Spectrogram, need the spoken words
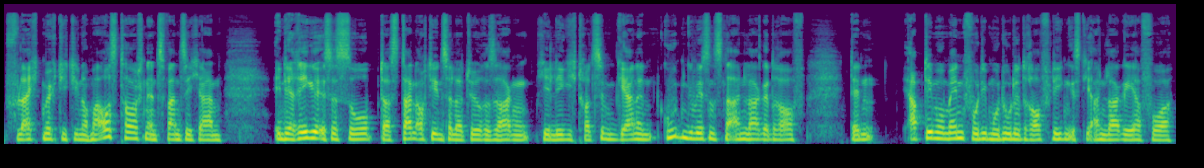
vielleicht möchte ich die nochmal austauschen in 20 Jahren. In der Regel ist es so, dass dann auch die Installateure sagen, hier lege ich trotzdem gerne guten Gewissens eine Anlage drauf, denn ab dem Moment, wo die Module drauf liegen, ist die Anlage ja vor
